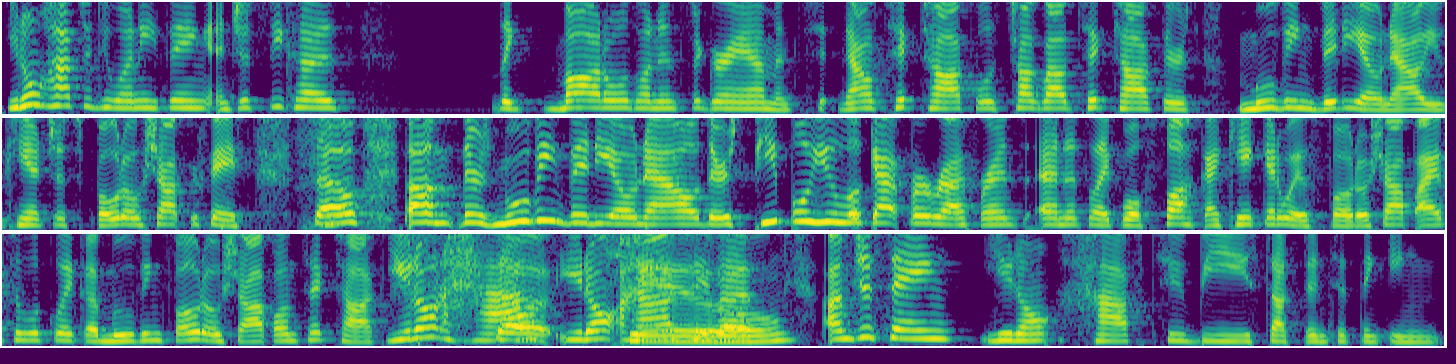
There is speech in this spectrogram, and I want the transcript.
you don't have to do anything, and just because like models on Instagram and t- now TikTok. Let's talk about TikTok. There's moving video now. You can't just Photoshop your face. So um, there's moving video now. There's people you look at for reference, and it's like, well, fuck, I can't get away with Photoshop. I have to look like a moving Photoshop on TikTok. You don't have So you don't have to. But. I'm just saying you don't have to be sucked into thinking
